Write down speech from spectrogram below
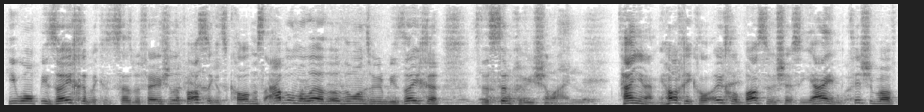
He won't be zeicher because it says beferish in the pasuk. It's called misabum aleh. Those are the ones who are going to be zeicher to the simcha yishalayim. Tanya mihochi kol oichel basav shesiyayim tishabov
